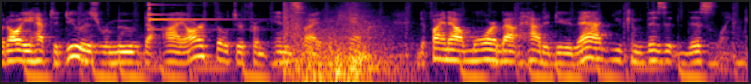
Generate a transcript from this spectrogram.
but all you have to do is remove the IR filter from inside the camera. To find out more about how to do that, you can visit this link.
